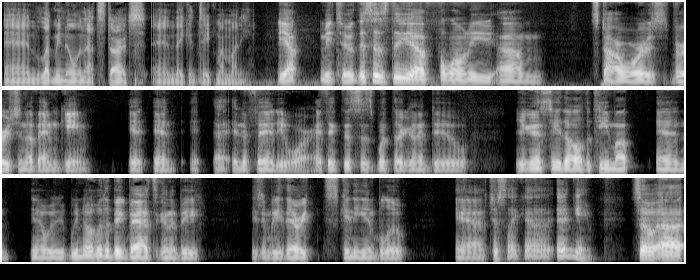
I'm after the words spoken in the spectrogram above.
and let me know when that starts, and they can take my money. Yeah, me too. This is the uh, Filoni um, Star Wars version of Endgame in, in in Infinity War. I think this is what they're going to do. You're going to see the, all the team up, and you know we, we know who the big bad's going to be. He's going to be very skinny and blue, and just like uh, Endgame. So, uh,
